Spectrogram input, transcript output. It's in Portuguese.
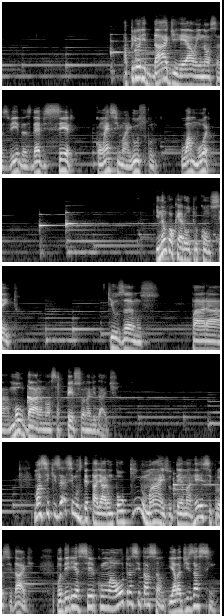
a prioridade real em nossas vidas deve ser, com S maiúsculo, o amor e não qualquer outro conceito que usamos para moldar a nossa personalidade. Mas se quiséssemos detalhar um pouquinho mais o tema reciprocidade, poderia ser com uma outra citação, e ela diz assim:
